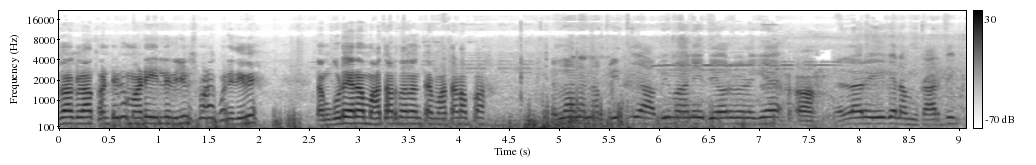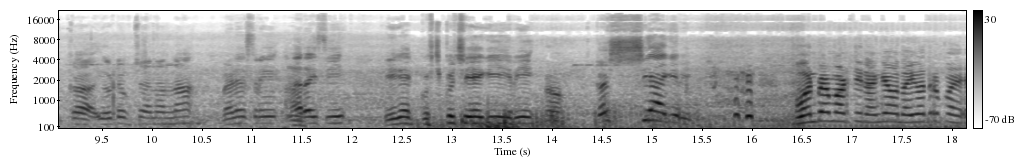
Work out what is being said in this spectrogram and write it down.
ಇವಾಗ ಲಾಕ್ ಕಂಟಿನ್ಯೂ ಮಾಡಿ ಇಲ್ಲಿ ರೀಲ್ಸ್ ಮಾಡಕ್ಕೆ ಬಂದಿದ್ದೀವಿ ನಮ್ಮ ಗುಡು ಏನೋ ಮಾತಾಡ್ತಾನಂತೆ ಮಾತಾಡಪ್ಪ. ಎಲ್ಲ ನನ್ನ ಪ್ರೀತಿಯ ಅಭಿಮಾನಿ ದೇವರುಗಳಿಗೆ ಎಲ್ಲರೂ ಈಗ ನಮ್ಮ ಕಾರ್ತಿಕ್ ಯೂಟ್ಯೂಬ್ ಚಾನಲ್ನ ಬೆಳೆಸ್ರಿ ಹಾರೈಸಿ. ಹೀಗೆ ಖುಷಿ ಖುಷಿಯಾಗಿ ಇರಿ. ಖುಷಿಯಾಗಿರಿ. ಫೋನ್ ಪೇ ಮಾಡ್ತೀನಿ ಹಂಗೆ ಒಂದು ಐವತ್ತು ರೂಪಾಯಿ.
